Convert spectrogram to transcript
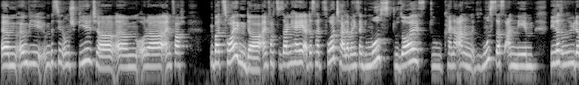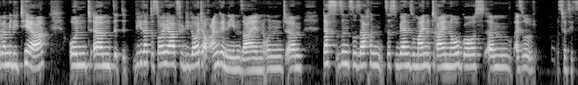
ähm, irgendwie ein bisschen umspielter ähm, oder einfach überzeugender, einfach zu sagen, hey, das hat Vorteile, aber nicht sagen, du musst, du sollst, du, keine Ahnung, du musst das annehmen. Nee, das ist wieder beim Militär. Und ähm, wie gesagt, das soll ja für die Leute auch angenehm sein. Und ähm, das sind so Sachen, das wären so meine drei No-Gos. Ähm, also, das wird jetzt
